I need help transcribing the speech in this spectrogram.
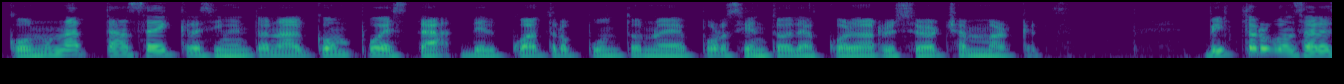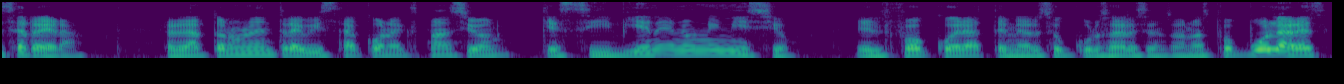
con una tasa de crecimiento anual compuesta del 4.9% de acuerdo a Research and Markets. Víctor González Herrera relató en una entrevista con Expansión que si bien en un inicio el foco era tener sucursales en zonas populares,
